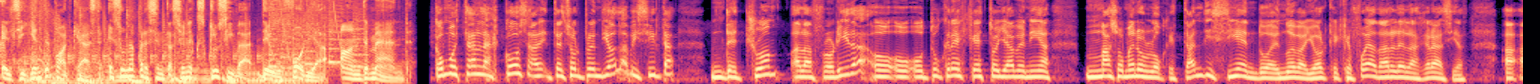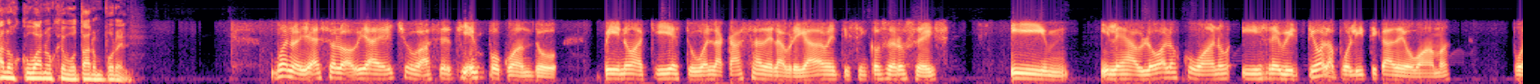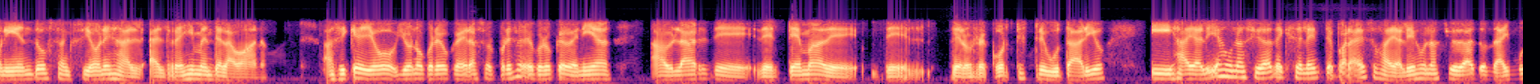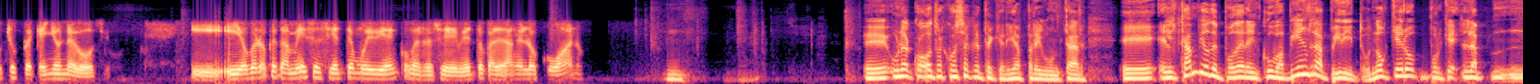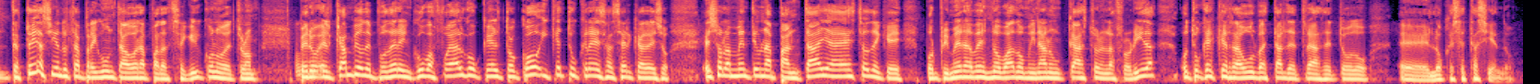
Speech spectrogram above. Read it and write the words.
El siguiente podcast es una presentación exclusiva de Euforia On Demand. ¿Cómo están las cosas? ¿Te sorprendió la visita de Trump a la Florida o, tú crees que esto ya venía más o menos lo que están diciendo en Nueva York, que fue a darle las gracias a, los cubanos que votaron por él? Bueno, ya eso lo había hecho hace tiempo cuando vino aquí, estuvo en la casa de la Brigada 2506 y, y les habló a los cubanos y revirtió la política de Obama poniendo sanciones al, al régimen de La Habana. Así que yo, yo no creo que era sorpresa, yo creo que venía a hablar de, del tema de, de, los recortes tributarios y Hialeah es una ciudad excelente para eso. Hialeah es una ciudad donde hay muchos pequeños negocios. Y, y yo creo que también se siente muy bien con el recibimiento que le dan en los cubanos. Mm. Eh, una otra cosa que te quería preguntar, eh, el cambio de poder en Cuba, bien rapidito, no quiero, porque mm, te estoy haciendo esta pregunta ahora para seguir con lo de Trump, pero el cambio de poder en Cuba fue algo que él tocó y qué tú crees acerca de eso. ¿Es solamente una pantalla esto de que por primera vez no va a dominar un Castro en la Florida o tú crees que Raúl va a estar detrás de todo eh, lo que se está haciendo?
